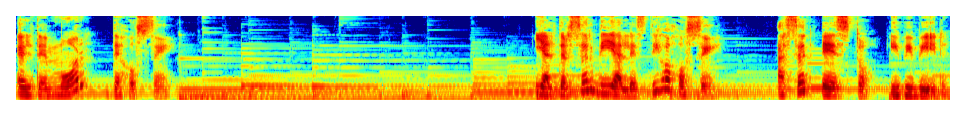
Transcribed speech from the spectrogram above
El temor de José. Y al tercer día les dijo José, Haced esto y vivir.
